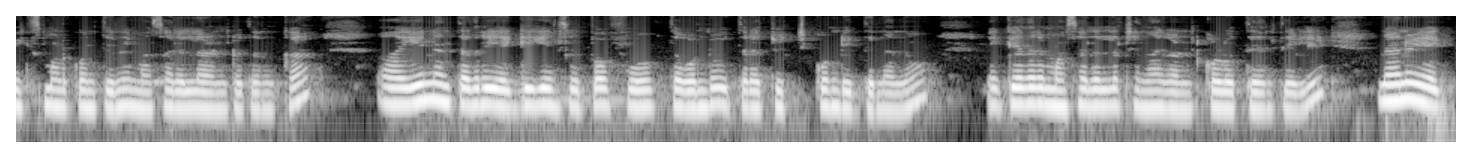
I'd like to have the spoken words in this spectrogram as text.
ಮಿಕ್ಸ್ ಮಾಡ್ಕೊತೀನಿ ಮಸಾಲೆ ಎಲ್ಲ ಅಂಟೋ ತನಕ. ಏನಂತಂದರೆ ಎಗ್ಗಿಗೆ ಒಂದು ಸ್ವಲ್ಪ ಫೋರ್ಕ್ ತೊಗೊಂಡು ಈ ಥರ ಚುಚ್ಕೊಂಡಿದ್ದೆ ನಾನು. ಏಕೆಂದರೆ ಮಸಾಲೆ ಎಲ್ಲ ಚೆನ್ನಾಗಿ ಅಂಟ್ಕೊಳ್ಳುತ್ತೆ ಅಂತೇಳಿ. ನಾನು ಎಗ್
